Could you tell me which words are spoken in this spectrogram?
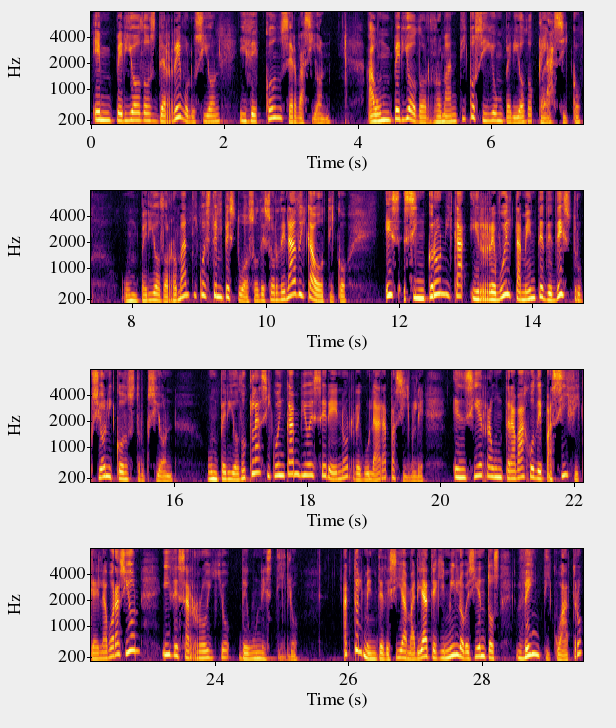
en periodos de revolución y de conservación. A un periodo romántico sigue un periodo clásico. Un periodo romántico es tempestuoso, desordenado y caótico. Es sincrónica y revueltamente de destrucción y construcción. Un periodo clásico, en cambio, es sereno, regular, apacible. Encierra un trabajo de pacífica elaboración y desarrollo de un estilo. Actualmente, decía Mariátegui 1924,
